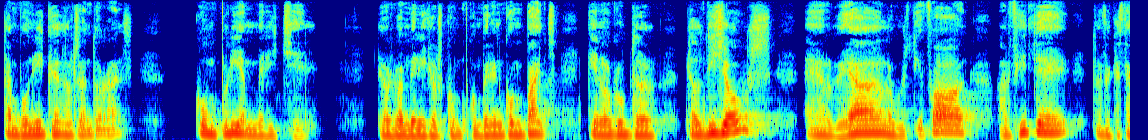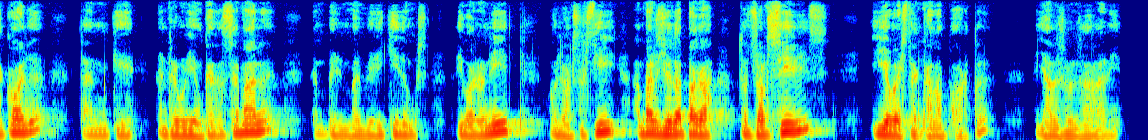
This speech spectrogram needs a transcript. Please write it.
tan bonica dels andorrans, complien Meritxell. Llavors van venir els com, com companys, que en el grup del, del dijous, eh, el Beal, l'Agustí Font, el Fiter, tota aquesta colla, tant que ens reuníem cada setmana, em van venir aquí, doncs, dir bona nit, doncs el ciri, em van ajudar a pagar tots els ciris i jo vaig tancar la porta, ja a les 11 de la nit.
